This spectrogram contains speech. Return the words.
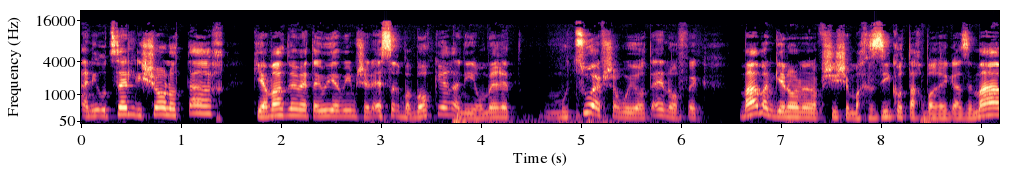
אני רוצה לשאול אותך, כי אמרת באמת, היו ימים של 10 בבוקר, אני אומרת, מוצו האפשרויות, אין אופק. מה המנגנון הנפשי שמחזיק אותך ברגע הזה? מה,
